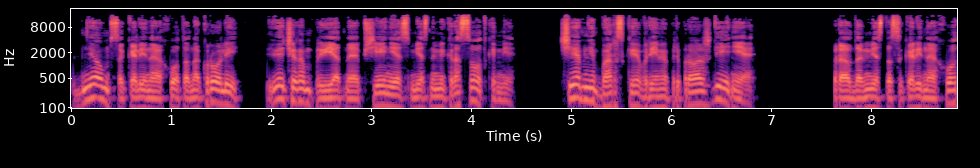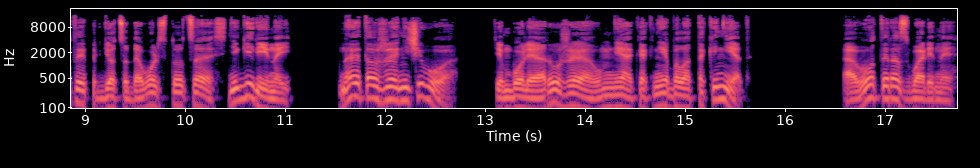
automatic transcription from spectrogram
Днем соколиная охота на кролей, вечером приятное общение с местными красотками. Чем не барское времяпрепровождение? Правда, вместо соколиной охоты придется довольствоваться снегириной. Но это уже ничего. Тем более оружия у меня как не было, так и нет. А вот и развалины.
